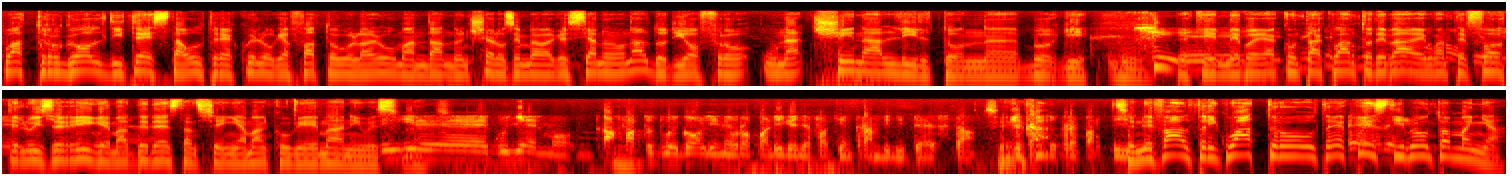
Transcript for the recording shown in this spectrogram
4 gol di testa oltre a quello che ha fatto con la Roma andando in cielo sembrava Cristiano Ronaldo ti offro una cena all'Hilton eh, Borghi. Sì, perché eh, mi puoi raccontare quanto te pare quanto è forte Luis Enrique ma de testa non segna manco che mani questo eh, Guglielmo ha fatto due gol in Europa League e li ha fatti entrambi di testa sì. giocando tre partite. se ne fa altri 4 oltre a questi eh, pronto a magnà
